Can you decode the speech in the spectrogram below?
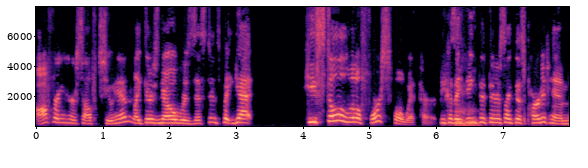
offering herself to him. Like there's no resistance, but yet he's still a little forceful with her because I mm-hmm. think that there's like this part of him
